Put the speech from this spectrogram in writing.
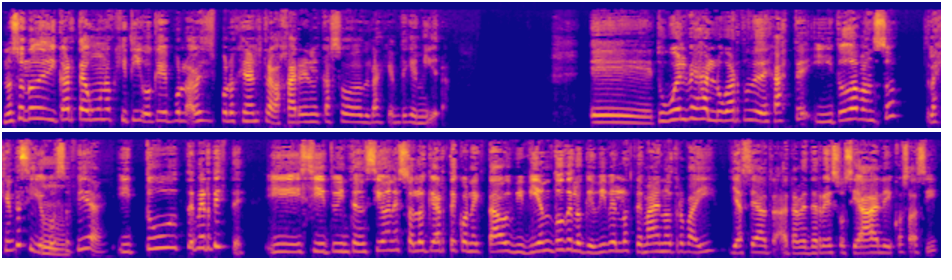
No solo dedicarte a un objetivo, que por, a veces por lo general es trabajar en el caso de la gente que migra. Eh, tú vuelves al lugar donde dejaste y todo avanzó. La gente siguió con Mm. su vida y tú te perdiste. Y si tu intención es solo quedarte conectado y viviendo de lo que viven los demás en otro país, ya sea a, tra- a través de redes sociales y cosas así,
